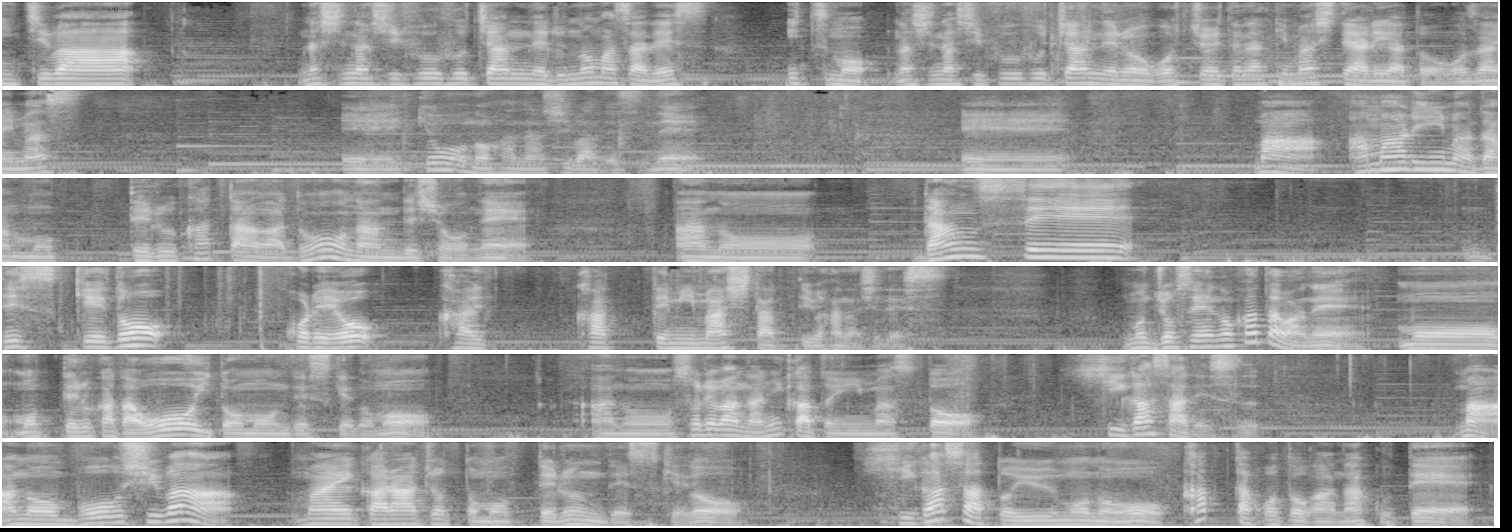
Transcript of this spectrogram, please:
にちは。なしなし夫婦チャンネルのまさです。いつもなしなし夫婦チャンネルをご視聴いただきましてありがとうございます。えー、今日の話はですね、えー、まあ、あまり今だ持ってる方がどうなんでしょうね。あの男性ですけど、これを買ってみましたっていう話です。もう女性の方はね、もう持ってる方多いと思うんですけども、あの、それは何かと言いますと、日傘です。まあ、あの、帽子は前からちょっと持ってるんですけど、日傘というものを買ったことがなくて、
